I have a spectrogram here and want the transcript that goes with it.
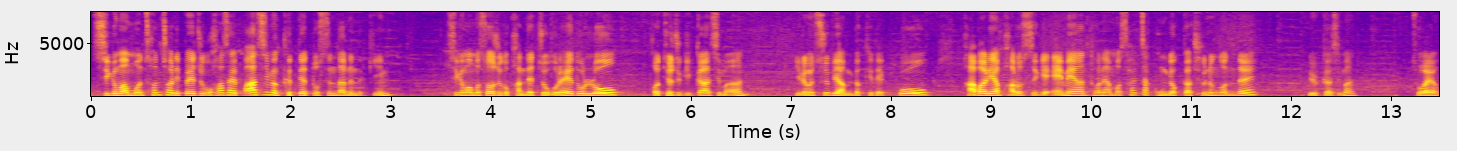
지금 한번 천천히 빼주고 화살 빠지면 그때 또 쓴다는 느낌. 지금 한번 써주고 반대쪽으로 해돌로 버텨주기까지만 이러면 수비 완벽히 됐고 바바리안 바로 쓰기 애매한 턴에 한번 살짝 공격가 주는 건데 여기까지만 좋아요.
